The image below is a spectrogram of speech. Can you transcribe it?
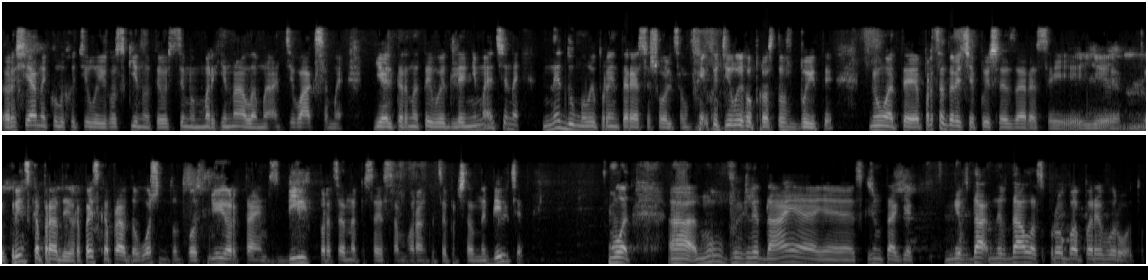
Росіяни, коли хотіли його скинути ось цими маргіналами, антиваксами і альтернативою для Німеччини, не думали про інтереси Шольца. Вони хотіли його просто вбити. Ну от е, про це до речі пише зараз і, і Українська Правда, Європейська Правда, Washington Post, New York Times, Bild про це написав самого ранку. Це прочитав на більці. От ну виглядає, е, скажімо так, як невда, невдала спроба перевороту.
